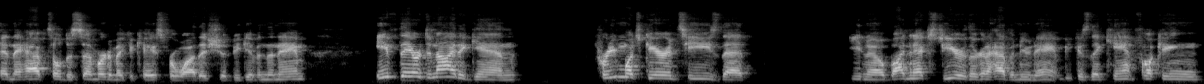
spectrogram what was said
and they have till December to make a case for why they should be given the name. If they are denied again, pretty much guarantees that you know by next year they're going to have a new name because they can't fucking.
